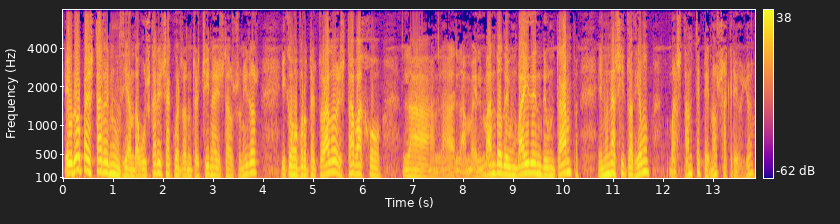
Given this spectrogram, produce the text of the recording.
Europa está renunciando a buscar ese acuerdo entre China y Estados Unidos y como protectorado está bajo la, el mando de un Biden, de un Trump, en una situación bastante penosa, creo yo.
